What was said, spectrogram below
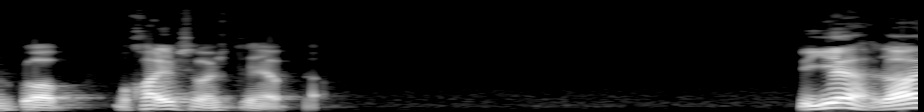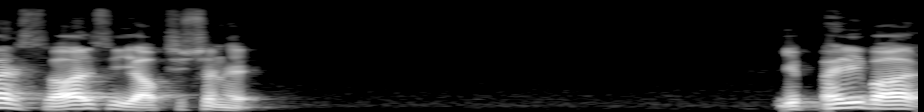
ان کو آپ مخالف سمجھتے ہیں اپنا۔ تو یہ ہزار سال سے یہ آپسیشن ہے۔ یہ پہلی بار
